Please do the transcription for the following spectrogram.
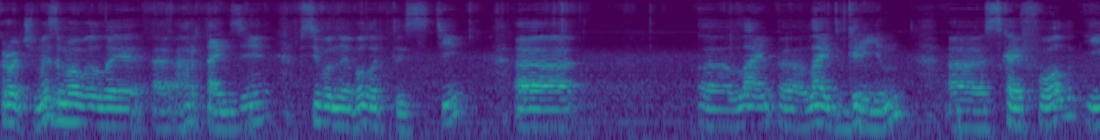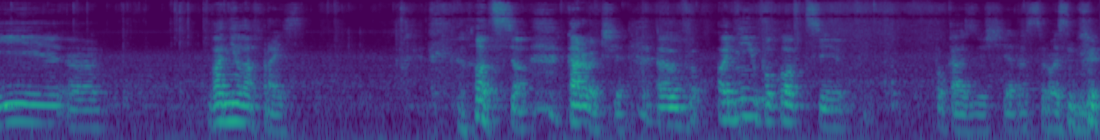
коротше, ми замовили е, гортензії, всі вони волотисті. Light Green, Skyfall і Vanilla Fries. От все. Коротше, е, в одній упаковці, показую ще раз розмір,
